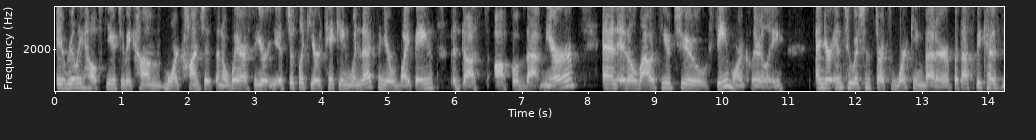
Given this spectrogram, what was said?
it really helps you to become more conscious and aware. So, you're, it's just like you're taking Windex and you're wiping the dust off of that mirror, and it allows you to see more clearly and your intuition starts working better. But that's because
